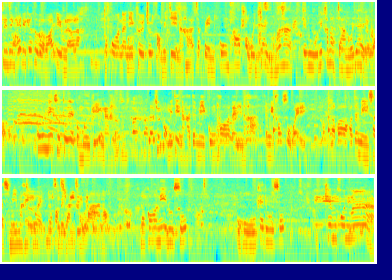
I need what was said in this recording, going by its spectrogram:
จริงๆ แค่นี้ก็คือแบบว่าอิ่มแล้วล่ะ ทุกคนอันนี้คือชุดของมิจินะคะ จะเป็นกุ้งทอดตัวใหญ่มาก แกดูนี่ขนาดจานว่าใหญ่เลยวะกุ้งนี่คือตัวใหญ่กว่ามือกิ้งนะ แล้วชุดของมิจินะคะ จะมีกุ้งทอดอันนี้นะคะ จะมีข้าวสวย แล้วก็เขาจะมีซาชิมิมาให้ด้วยด้วยความเป็นร้านขายปลาเนาะ แล้วก็นี่ดูซุป โอ้โห แค่ดูซุป เข้มข้นมาก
